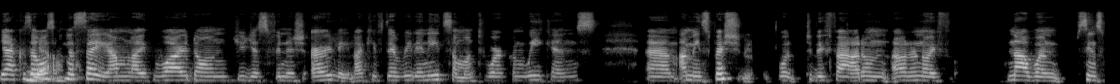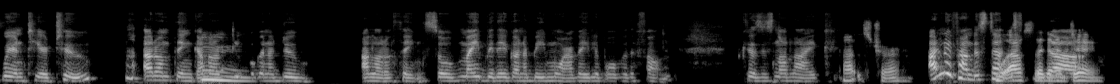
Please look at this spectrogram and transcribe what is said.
Yeah, because I was gonna say, I'm like, why don't you just finish early? Like, if they really need someone to work on weekends, um, I mean, especially, well, to be fair, I don't, I don't know if now when since we're in tier two, I don't think a lot of people are gonna do a lot of things. So maybe they're gonna be more available over the phone because it's not like that's true I don't know if I understand. what else they're gonna the- do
